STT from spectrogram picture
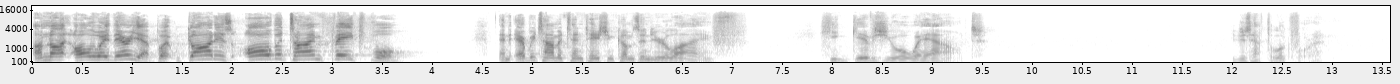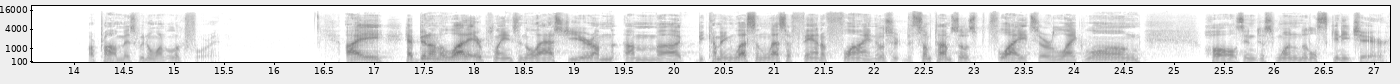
I'm not all the way there yet, but God is all the time faithful. And every time a temptation comes into your life, He gives you a way out. You just have to look for it. Our problem is we don't want to look for it. I have been on a lot of airplanes in the last year. I'm, I'm uh, becoming less and less a fan of flying. Those are, sometimes those flights are like long hauls in just one little skinny chair.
